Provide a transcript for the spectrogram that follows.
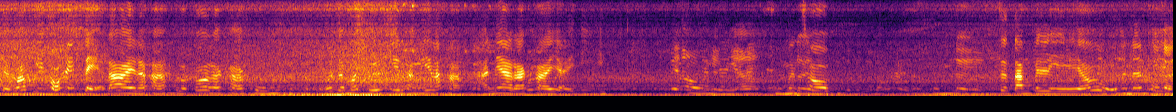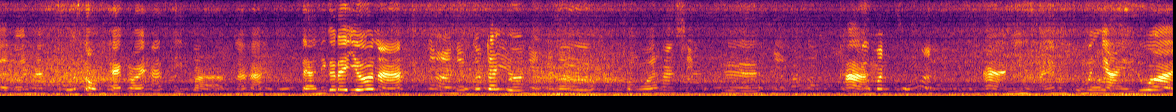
แต่ว่าพี่เขาให้แตะได้นะคะ แล้วก็ราคาคุ้มเราจะมาซื้อกินทางนี้นะคะอันเนี้ยราคาใหญ่ดีไม่เอาอย่างเงี้ยคุ้มมันเลยชอบคุ้มเลยจะตังไปแล้วอันนั้นเท่าไหร่ร้อยห้าสิบ ซื้อสองแพ็คร้อยห้าสิบบาทนะคะ แต่อันนี้ก็ได้เยอะนะเนี่ยอันนี้ก็ได้เยอะเนี่ยอันนั้นสองร้อยห้าสิบเออเนี่ยค่ะคือมันคุ้มอะอ่านี่เห็นไหมมันคุ้มมันใหญ่ด้วย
